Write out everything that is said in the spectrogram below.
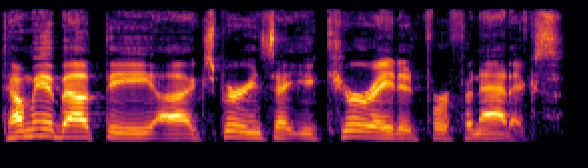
Tell me about the uh, experience that you curated for Fanatics.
